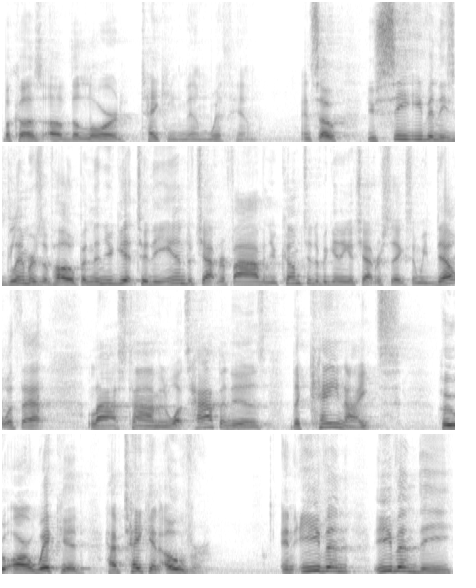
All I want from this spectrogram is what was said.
because of the Lord taking them with him. And so you see even these glimmers of hope, and then you get to the end of chapter 5 and you come to the beginning of chapter 6, and we dealt with that last time. And what's happened is the Cainites, who are wicked, have taken over. And even, even the,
